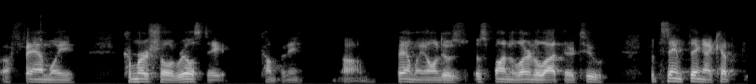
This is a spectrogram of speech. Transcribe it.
a family commercial real estate company, um, family owned. It was it was fun. I learned a lot there too. But the same thing, I kept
